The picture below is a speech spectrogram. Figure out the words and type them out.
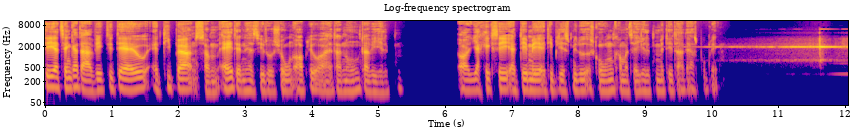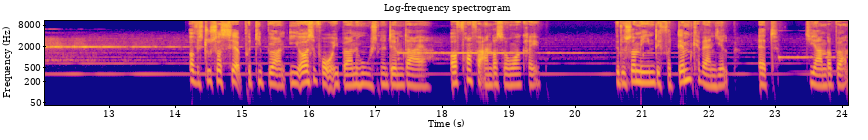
det jeg tænker, der er vigtigt, det er jo, at de børn, som er i den her situation, oplever, at der er nogen, der vil hjælpe dem. Og jeg kan ikke se, at det med, at de bliver smidt ud af skolen, kommer til at hjælpe med det, der er deres problem. Og hvis du så ser på de børn, I også får i børnehusene, dem der er ofre for andres overgreb, vil du så mene, det for dem kan være en hjælp, at de andre børn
